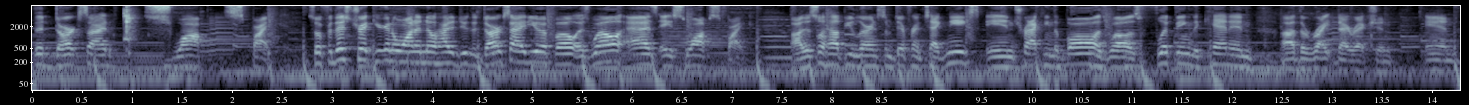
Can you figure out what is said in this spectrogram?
the Dark Side swap spike. So for this trick, you're gonna wanna know how to do the dark side UFO as well as a swap spike. Uh, this will help you learn some different techniques in tracking the ball as well as flipping the cannon uh, the right direction and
